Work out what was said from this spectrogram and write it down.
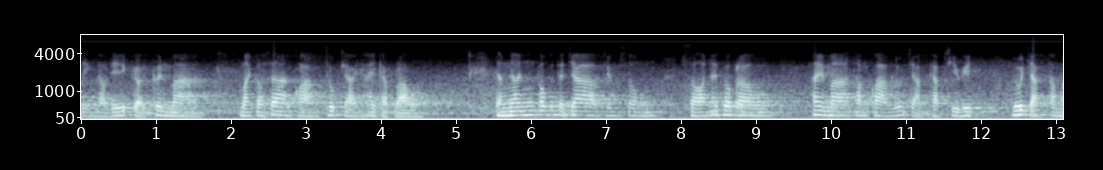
สิ่งเหล่านี้เกิดขึ้นมา มันก็สร้างความทุกข์ใจให้กับเรา ดังนั้นพระพุทธเจ้าจึงทรงสอนให้พวกเราให้มาทำความรู้จักกับชีวิต รู้จักธรรม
